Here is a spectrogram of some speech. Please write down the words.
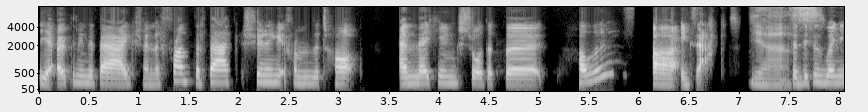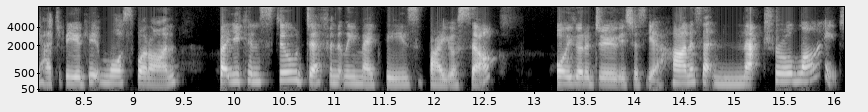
yeah, opening the bag, showing the front, the back, shooting it from the top, and making sure that the colors are exact. Yeah. So this is when you have to be a bit more spot on, but you can still definitely make these by yourself. All you got to do is just yeah, harness that natural light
